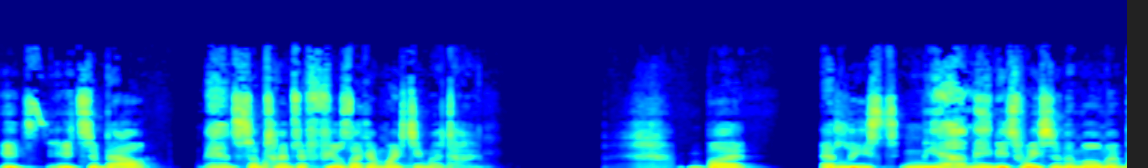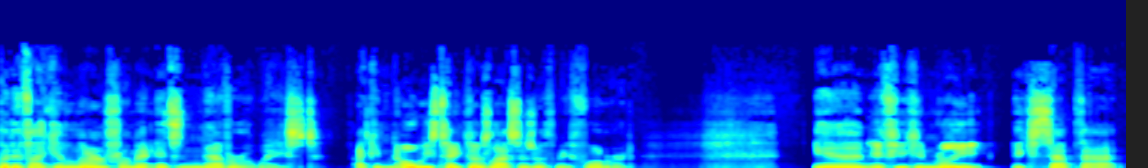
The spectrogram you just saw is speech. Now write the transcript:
It's, it's about, man, sometimes it feels like I'm wasting my time. But at least, yeah, maybe it's wasted in the moment, but if I can learn from it, it's never a waste. I can always take those lessons with me forward. And if you can really accept that,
